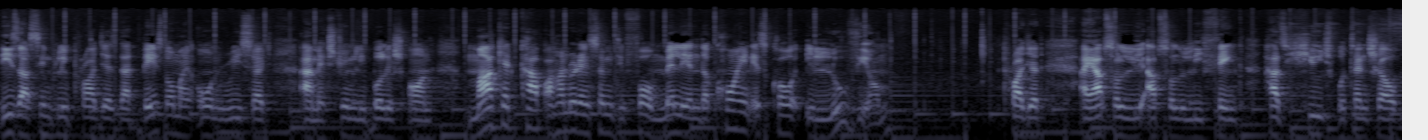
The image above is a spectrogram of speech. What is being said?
These are simply projects that, based on my own research, I'm extremely bullish on. Market cap 174 million. The coin is called Illuvium project i absolutely absolutely think has huge potential.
